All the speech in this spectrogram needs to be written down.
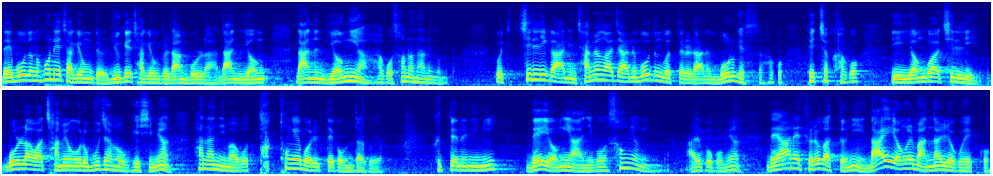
내 모든 혼의 작용들, 육의 작용들 난 몰라. 난 영, 나는 영이야 하고 선언하는 겁니다. 그 진리가 아닌 자명하지 않은 모든 것들을 나는 모르겠어 하고 배척하고 이 영과 진리, 몰라와 자명으로 무장하고 계시면 하나님하고 딱 통해버릴 때가 온다고요. 그때는 이미 내 영이 아니고 성령입니다. 알고 보면 내 안에 들어갔더니 나의 영을 만나려고 했고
